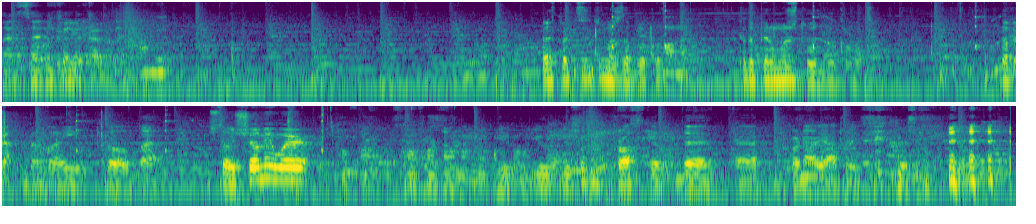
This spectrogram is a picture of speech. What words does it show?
last scientific covenant. Ale w praktyce tu masz zablokowane. To dopiero możesz tu odblokować. Dobra, dawaj to B. So show me where cross the, the uh, coronary arteries.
